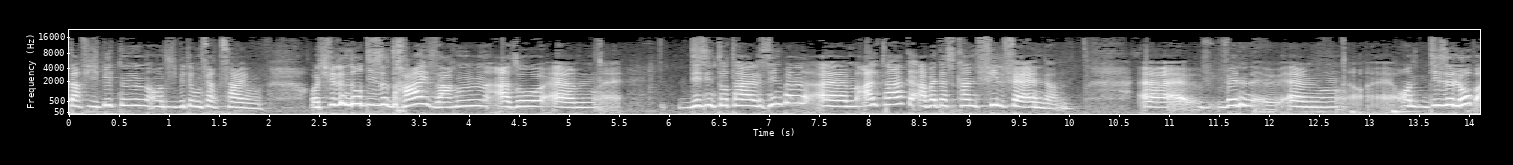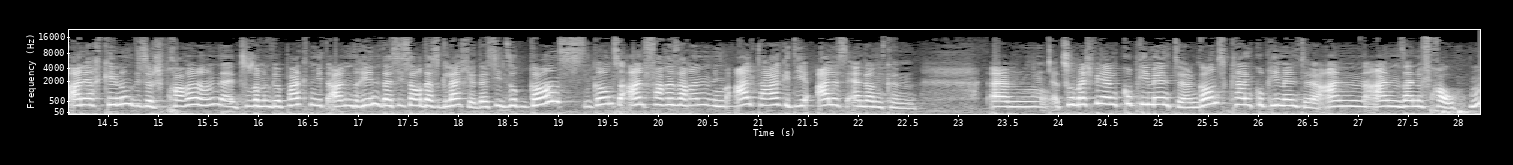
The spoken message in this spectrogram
darf ich bitten und ich bitte um Verzeihung. Und ich finde nur diese drei Sachen, also ähm, die sind total simpel im Alltag, aber das kann viel verändern. Äh, wenn, ähm, und diese Lobanerkennung, diese Sprache äh, zusammengepackt mit allen drin, das ist auch das Gleiche. Das sind so ganz, ganz einfache Sachen im Alltag, die alles ändern können. Ähm, zum Beispiel ein Komplimente, ein ganz kleines Komplimente an, an seine Frau, hm?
